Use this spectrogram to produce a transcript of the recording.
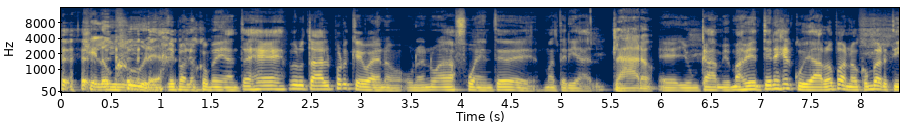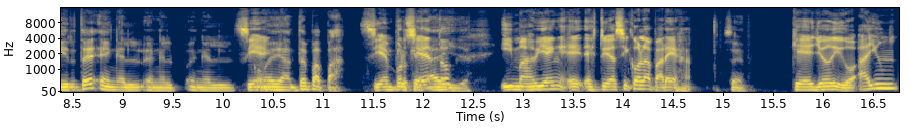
Qué locura. Y, y para los comediantes es brutal porque, bueno, una nueva fuente de material Claro. eh, y un cambio. Más bien tienes que cuidarlo para no convertirte en el, en el, en el Cien. comediante papá. 100%. Qué ladilla. Y más bien eh, estoy así con la pareja. Sí. Que yo digo, hay un,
